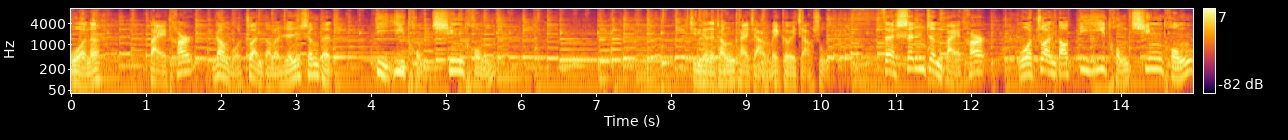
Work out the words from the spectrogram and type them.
我呢，摆摊儿让我赚到了人生的第一桶青铜。今天的张公开讲为各位讲述，在深圳摆摊儿，我赚到第一桶青铜。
